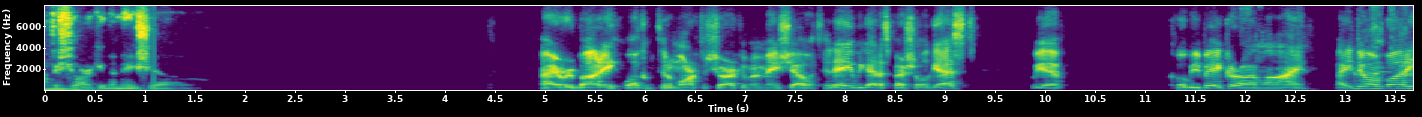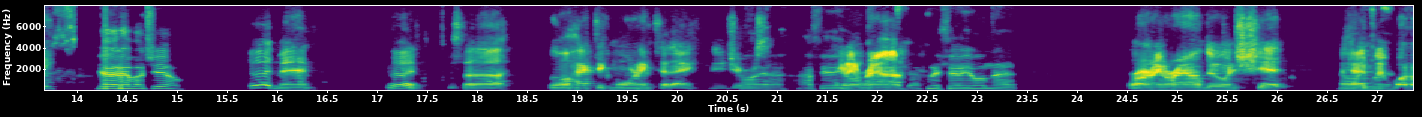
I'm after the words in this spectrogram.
Mark the Shark MMA Show. Hi, everybody. Welcome to the Mark the Shark MMA Show. Today we got a special guest. We have Kobe Baker online. How you doing, buddy? Good. How about you? Good, man. Good. It's a little hectic morning today in New Jersey. Oh yeah, I feel you. Running On that. I around. definitely feel you on that. Running around doing shit. I Oh, had my one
